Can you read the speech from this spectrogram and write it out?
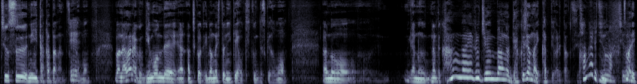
中枢にいた方なんですけども、まあ、長らく疑問で、あちこちいろんな人に意見を聞くんですけども、あの、あの、なんて考える順番が逆じゃないかって言われたんですよ。考える順番、う。ん、つまり、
